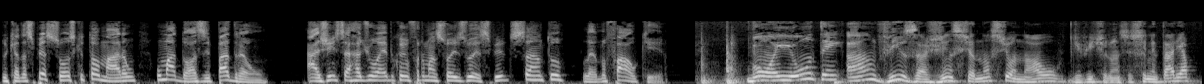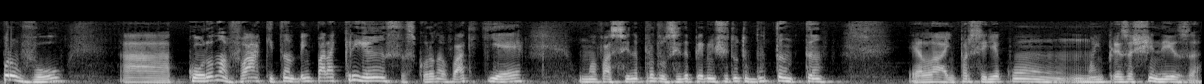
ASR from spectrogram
do que a das pessoas que tomaram uma dose padrão. Agência Rádio Web com informações do Espírito Santo, Leno Falque. Bom, aí ontem a Anvisa, Agência Nacional de Vigilância Sanitária, aprovou a Coronavac também para crianças. Coronavac que é uma vacina produzida pelo Instituto Butantan. Ela em parceria com uma empresa chinesa.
